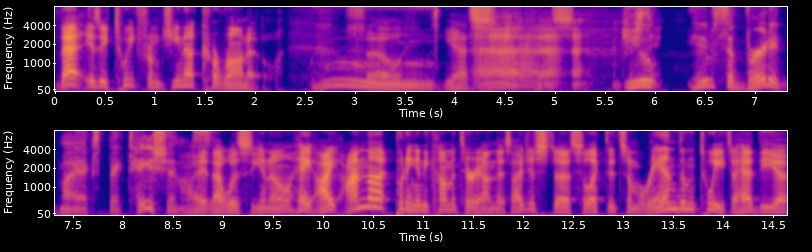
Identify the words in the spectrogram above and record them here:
that is a tweet from Gina Carano. Ooh. Yes. Ah, yes. interesting. you you subverted my expectations. I, that was, you know, hey, I I'm not putting any commentary on this. I just uh, selected some random tweets. I had the uh,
